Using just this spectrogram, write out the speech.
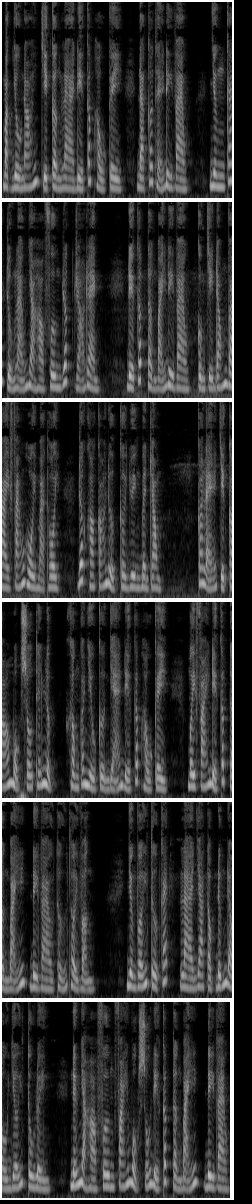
mặc dù nói chỉ cần là địa cấp hậu kỳ đã có thể đi vào, nhưng các trưởng lão nhà họ Phương rất rõ ràng. Địa cấp tầng 7 đi vào cũng chỉ đóng vai pháo hôi mà thôi, rất khó có được cơ duyên bên trong. Có lẽ chỉ có một số thế lực không có nhiều cường giả địa cấp hậu kỳ mới phái địa cấp tầng 7 đi vào thử thời vận. Nhưng với tư cách là gia tộc đứng đầu giới tu luyện, nếu nhà họ Phương phái một số địa cấp tầng 7 đi vào,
